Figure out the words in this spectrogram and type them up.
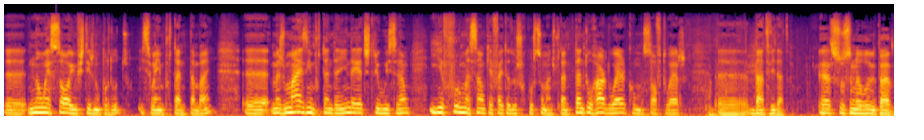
Uh, não é só investir no produto, isso é importante também, uh, mas mais importante ainda é a distribuição e a formação que é feita dos recursos humanos. Portanto, tanto o hardware como o software uh, da atividade. A sazonalidade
